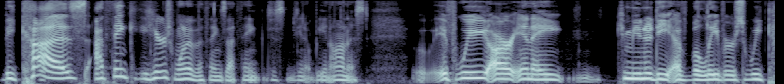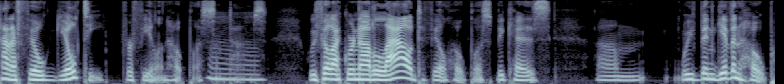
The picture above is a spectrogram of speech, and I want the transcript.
because I think here's one of the things I think, just you know, being honest, if we are in a community of believers, we kind of feel guilty for feeling hopeless sometimes. We feel like we're not allowed to feel hopeless because um, we've been given hope,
